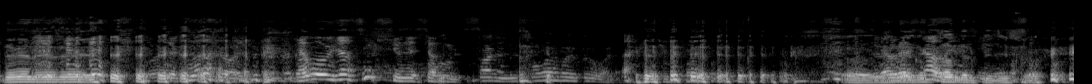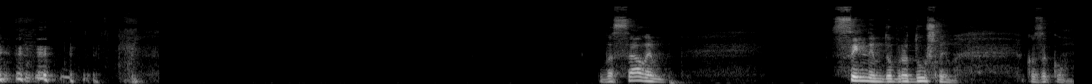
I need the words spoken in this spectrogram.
Диви, диви, диви. Я можу вже всіх сюди стягнути. Саня, не сховай мою кровать. О, Я вже вже Олександр підійшов. Веселим, сильним, добродушним козаком.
